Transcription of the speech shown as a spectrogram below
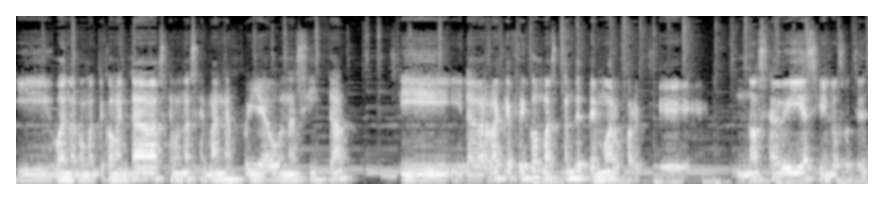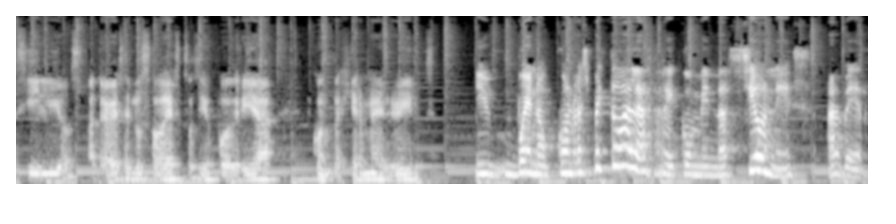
y, bueno, como te comentaba, hace una semana fui a una cita y, la verdad que fui con bastante temor porque no sabía si en los utensilios, a través del uso de estos, yo podría contagiarme del virus. Y bueno, con respecto a las recomendaciones, a ver,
